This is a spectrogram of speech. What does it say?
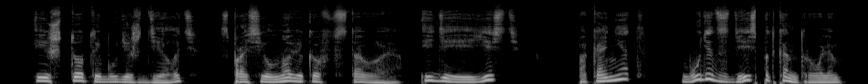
— И что ты будешь делать? — спросил Новиков, вставая. — Идеи есть? — Пока нет. Будет здесь под контролем.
